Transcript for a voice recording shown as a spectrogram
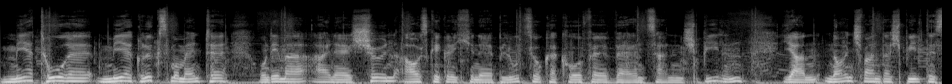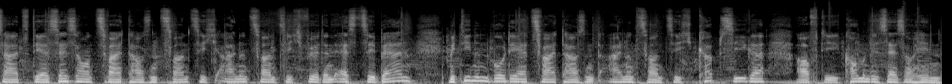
Mehr Tore, mehr Glücksmomente und immer eine schön ausgeglichene Blutzuckerkurve während seinen Spielen. Jan Neunschwander spielte seit der Saison 2020-21 für den SC Bern. Mit ihnen wurde er 2021 Cupsieger. Auf die kommende Saison hin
